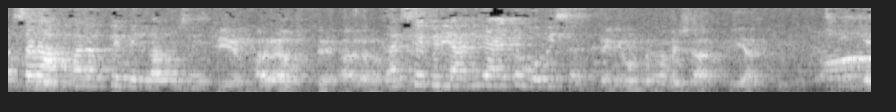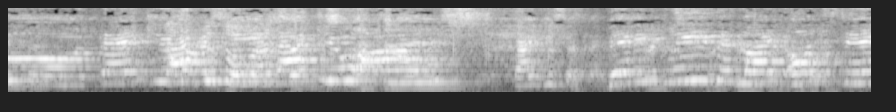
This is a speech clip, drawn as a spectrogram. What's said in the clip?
और सर आप हर हफ्ते मिलना मुझे हर हफ्ते हर हफ्ते घर से बिरयानी आए तो वो भी सर नहीं वो तो हमेशा आपकी आती है ठीक है sir thank you thank you so much thank you thank you sir मेरी please invite on stage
